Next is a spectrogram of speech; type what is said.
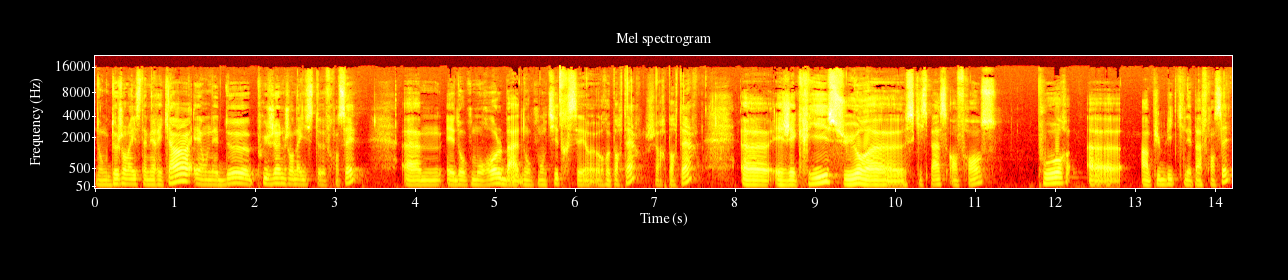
donc deux journalistes américains et on est deux plus jeunes journalistes français. Euh, et donc mon rôle, bah, donc mon titre c'est reporter, je suis un reporter, et j'écris sur ce qui se passe en France pour un public qui n'est pas français,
